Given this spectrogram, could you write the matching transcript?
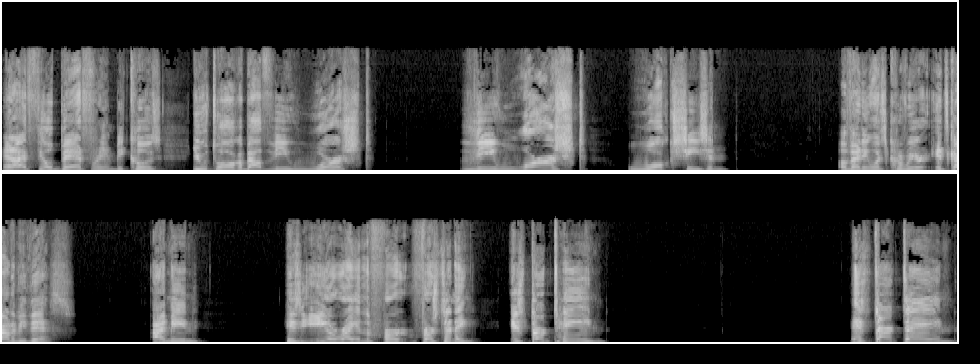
And I feel bad for him because you talk about the worst, the worst walk season of anyone's career. It's got to be this. I mean, his ERA in the fir- first inning is 13. It's 13.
